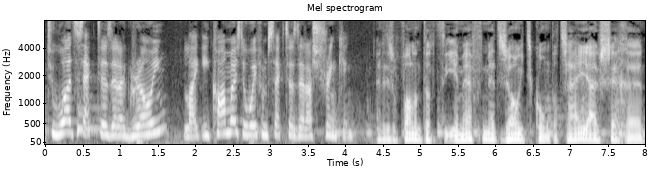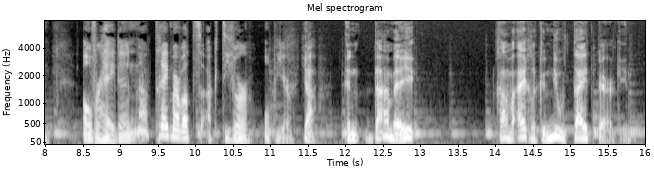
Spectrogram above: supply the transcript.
towards sectors that are growing, like e-commerce, away from sectors that are shrinking. En het is opvallend dat het IMF net zoiets komt. Dat zij juist zeggen, overheden, nou treed maar wat actiever op hier. Ja, en daarmee gaan we eigenlijk een nieuw tijdperk in.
